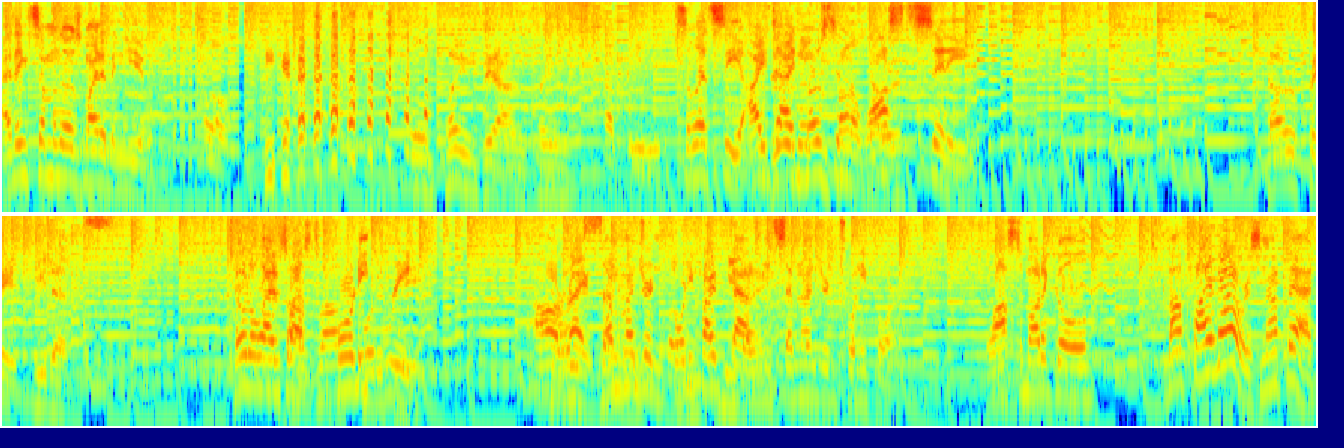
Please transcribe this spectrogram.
I think some of those might have been you. Oh. well, in planes, yeah, planes, absolutely. So let's see. I died most in the Lost. City. Tower of Fate, 3 deaths. Total lives Lives lost lost, 43. 43. Alright, 145,724. Lost a lot of gold. About five hours, not bad.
